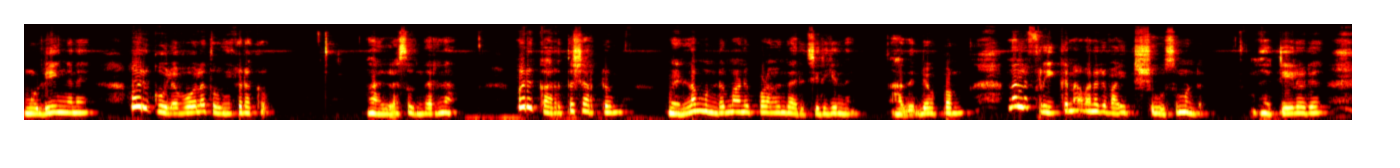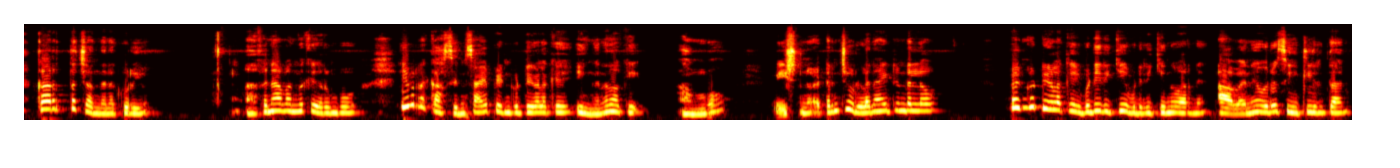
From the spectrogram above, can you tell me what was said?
മുടി ഇങ്ങനെ ഒരു കുല പോലെ തൂങ്ങിക്കിടക്കും. നല്ല സുന്ദരനാ. ഒരു കറുത്ത ഷർട്ടും വെള്ള മുണ്ടുമാണ് ഇപ്പോൾ അവൻ ധരിച്ചിരിക്കുന്നത് അതിന്റെ ഒപ്പം നല്ല ഫ്രീക്കനാവാൻ ഒരു വൈറ്റ് ഷൂസും ഉണ്ട്. നെറ്റിയിലൊരു കറുത്ത ചന്ദനക്കുറിയും. അവനാ വന്ന് കയറുമ്പോ ഇവരുടെ കസിൻസായ പെൺകുട്ടികളൊക്കെ ഇങ്ങനെ നോക്കി. അമ്പോ വിഷ്ണുവേട്ടൻ ചുള്ളനായിട്ടുണ്ടല്ലോ. പെൺകുട്ടികളൊക്കെ ഇവിടെ ഇരിക്കും ഇവിടെ ഇരിക്കും എന്ന് പറഞ്ഞ് അവനെ ഓരോ സീറ്റിലിരുത്താൻ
